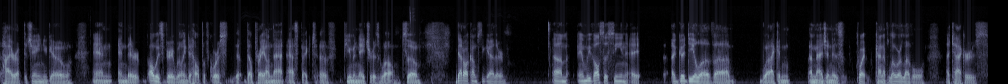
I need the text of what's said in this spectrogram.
higher up the chain you go, and and they're always very willing to help. Of course, they'll, they'll prey on that aspect of human nature as well. So that all comes together, um, and we've also seen a a good deal of uh, what I can imagine is quite kind of lower level attackers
